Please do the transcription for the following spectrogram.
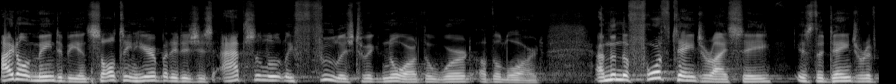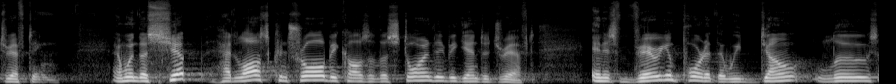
I don't mean to be insulting here, but it is just absolutely foolish to ignore the word of the Lord. And then the fourth danger I see is the danger of drifting. And when the ship had lost control because of the storm, they began to drift. And it's very important that we don't lose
